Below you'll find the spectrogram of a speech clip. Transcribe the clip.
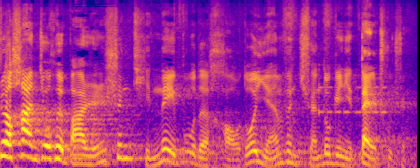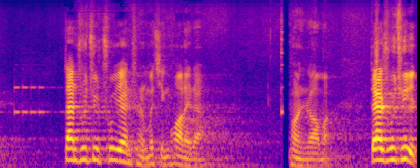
这汗就会把人身体内部的好多盐分全都给你带出去，带出去出现成什么情况来着？你知道吗？带出去，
